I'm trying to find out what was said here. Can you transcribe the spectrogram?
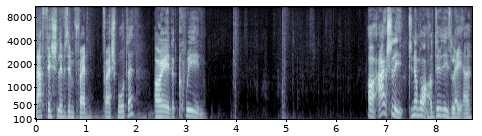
That fish lives in Fred freshwater. Oh, yeah, the queen. Oh, actually, do you know what? I'll do these later.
